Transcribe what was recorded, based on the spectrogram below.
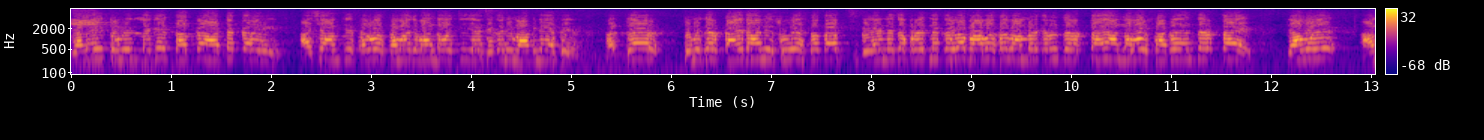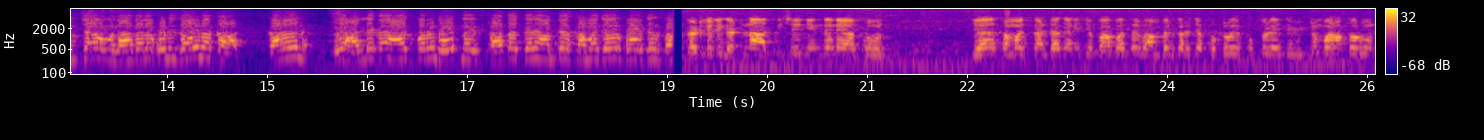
त्यालाही तुम्ही लगेच तात्काळ अटक करावी अशी आमची सर्व समाज बांधवाची या ठिकाणी मागणी असेल. आणि जर तुम्ही जर कायदा आणि सुव्यवस्था बिघडण्याचा प्रयत्न केला बाबासाहेब आंबेडकरांचं रक्त आहे अण्णाभाऊ साठे यांचं रक्त आहे. त्यामुळे आमच्या नादाला कोणी जाऊ नका. कारण हे हल्ले काय आजपर्यंत होत नाही सातत्याने आमच्या समाजावर बहुजन घडलेली घटना अतिशय निंदनीय असून त्या समाजकंटकांनी जे बाबासाहेब आंबेडकरांच्या पुतळे पुतळ्याची विटंबना करून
